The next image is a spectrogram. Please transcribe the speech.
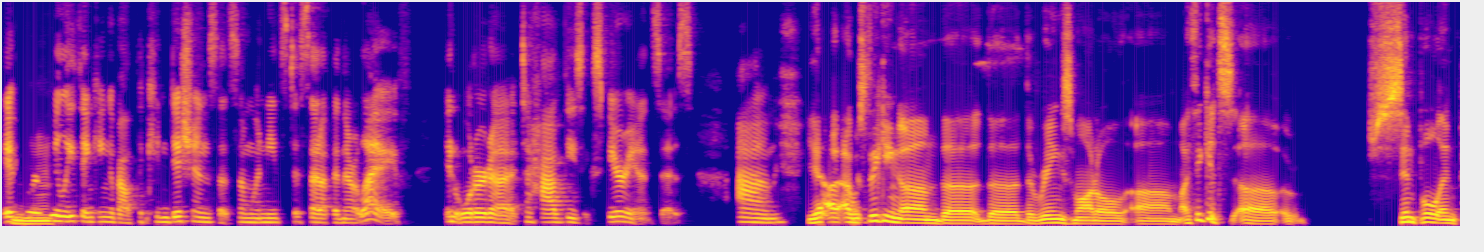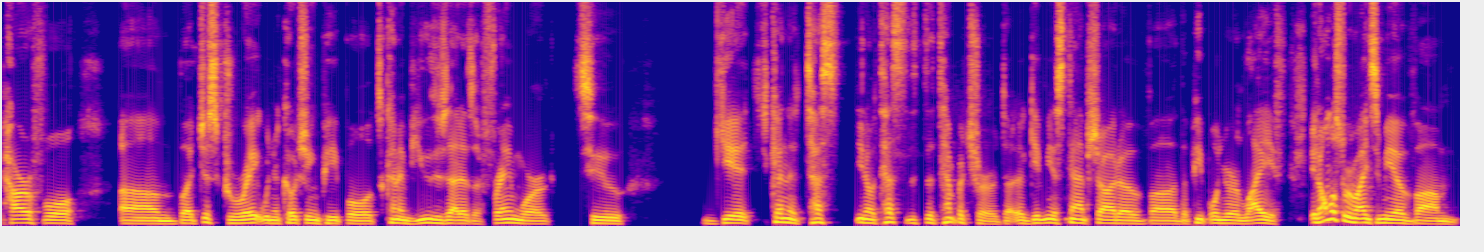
If mm-hmm. we're really thinking about the conditions that someone needs to set up in their life in order to to have these experiences. Um, yeah, I, I, was thinking um, the the the rings model. Um, I think it's uh, simple and powerful, um, but just great when you're coaching people to kind of use that as a framework to get kind of test you know test the, temperature uh, give me a snapshot of uh, the people in your life it almost reminds me of um,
